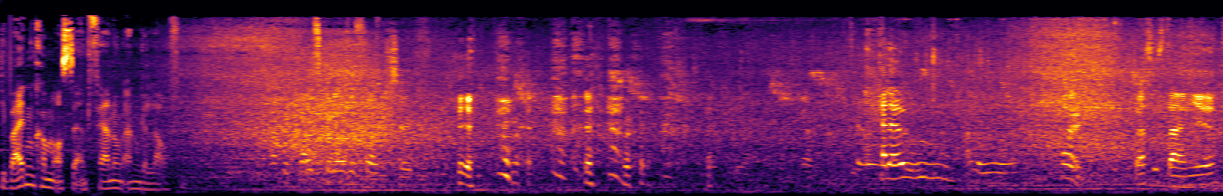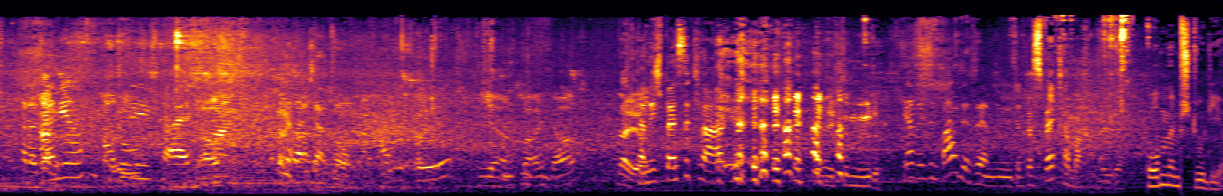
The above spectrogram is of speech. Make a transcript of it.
Die beiden kommen aus der Entfernung angelaufen. Hallo. Hallo. Das ist Daniel. Hallo Daniel. Hallo. Hi. Ja, ja. Alles gut? Naja, Kann nicht besser klagen. ich bin müde. Ja, wir sind beide sehr müde. Das Wetter macht müde. Oben im Studio.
